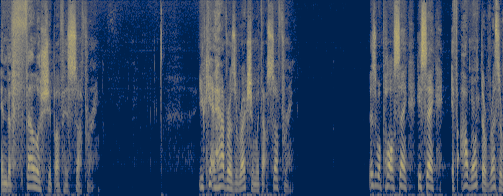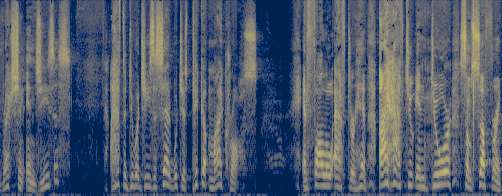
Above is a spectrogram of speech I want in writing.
in the fellowship of his suffering. You can't have resurrection without suffering. This is what Paul's saying. He's saying, if I want the resurrection in Jesus, I have to do what Jesus said, which is pick up my cross and follow after him. I have to endure some suffering.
